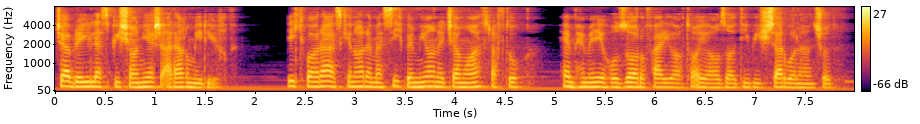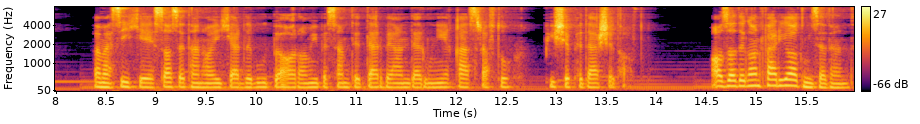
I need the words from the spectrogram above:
جبرئیل از پیشانیش عرق میریخت. یک باره از کنار مسیح به میان جماعت رفت و همهمه هزار و فریادهای آزادی بیشتر بلند شد و مسیح که احساس تنهایی کرده بود به آرامی به سمت درب اندرونی قصر رفت و پیش پدر شتافت. آزادگان فریاد می‌زدند.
